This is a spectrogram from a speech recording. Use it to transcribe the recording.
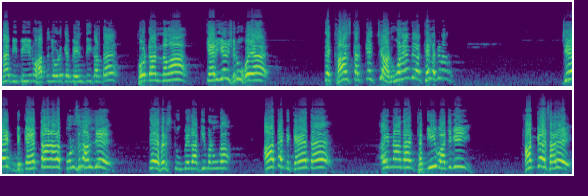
ਮੈਂ ਬੀਬੀ ਜੀ ਨੂੰ ਹੱਥ ਜੋੜ ਕੇ ਬੇਨਤੀ ਕਰਦਾ, ਤੁਹਾਡਾ ਨਵਾਂ ਕੈਰੀਅਰ ਸ਼ੁਰੂ ਹੋਇਆ। ਹੈ ਤੇ ਖਾਸ ਕਰਕੇ ਝਾੜੂ ਵਾਲਿਆਂ ਦੇ ਅੱਖੇ ਲੱਗਣਾ। ਜੇ ਡਕੈਤਾਂ ਨਾਲ ਪੁਲਿਸ ਨਾਲ ਜੇ, ਤੇ ਫਿਰ ਸਟੂਬੇ ਦਾ ਕੀ ਬਣੂਗਾ? ਆ ਤਾਂ ਡਕੈਤ ਹੈ। ਇਹਨਾਂ ਦਾ ਠੱਗੀ ਵੱਜ ਗਈ। ਠੱਗ ਹੈ ਸਾਰੇ।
